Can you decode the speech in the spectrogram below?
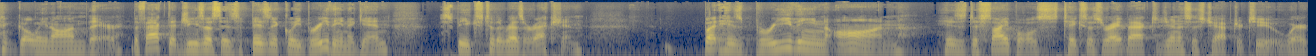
going on there. The fact that Jesus is physically breathing again speaks to the resurrection. But his breathing on his disciples takes us right back to Genesis chapter 2, where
